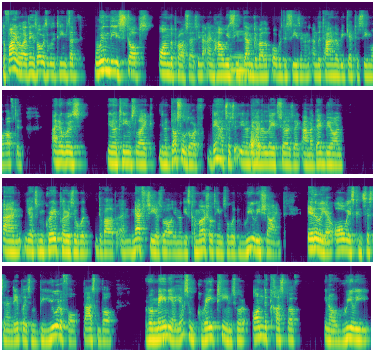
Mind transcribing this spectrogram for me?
the final. I think it's always about the teams that win these stops on the process, you know, and how we see mm. them develop over the season and, and the time that we get to see more often. And it was, you know, teams like, you know, Dusseldorf, they had such a, you know, right. they had a late surge like Ama Degbeon, and you had some great players who would develop, and Neftchi as well, you know, these commercial teams who would really shine. Italy are always consistent and they play some beautiful basketball. Romania, you have some great teams who are on the cusp of, you know, really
